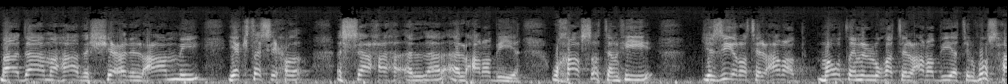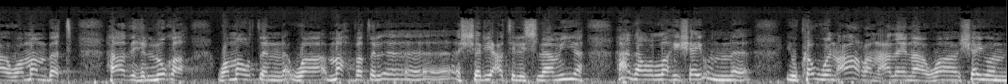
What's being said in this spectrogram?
ما دام هذا الشعر العامي يكتسح الساحة العربية. وخاصة في جزيرة العرب موطن اللغة العربية الفصحى ومنبت هذه اللغة وموطن ومهبط الشريعة الإسلامية. هذا والله شيء يكون عارا علينا وشيء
